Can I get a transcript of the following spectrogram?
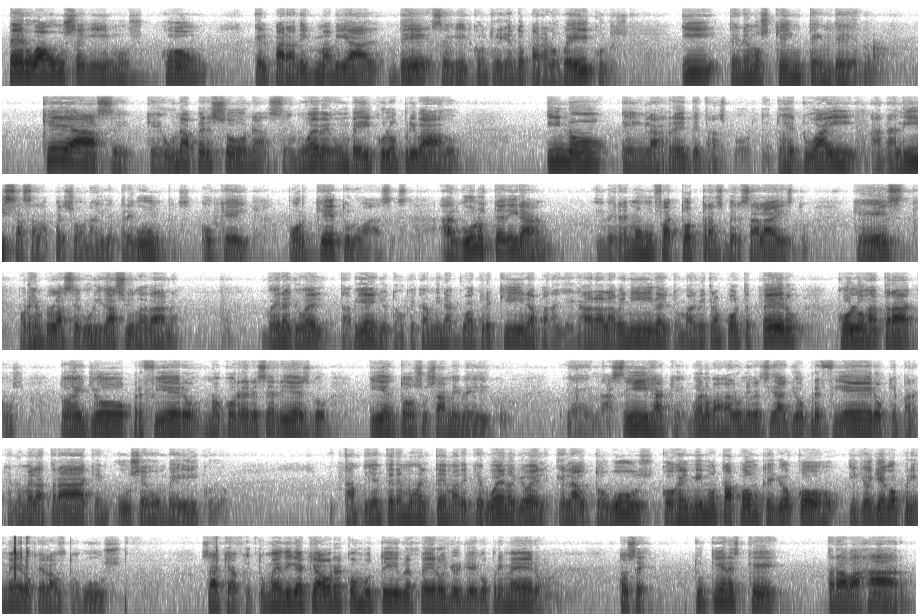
pero aún seguimos con el paradigma vial de seguir construyendo para los vehículos. Y tenemos que entender qué hace que una persona se mueva en un vehículo privado y no en la red de transporte. Entonces tú ahí analizas a las personas y le preguntas, ok, ¿por qué tú lo haces? Algunos te dirán, y veremos un factor transversal a esto, que es, por ejemplo, la seguridad ciudadana. Bueno, Joel, está bien, yo tengo que caminar cuatro esquinas para llegar a la avenida y tomar mi transporte, pero con los atracos, entonces yo prefiero no correr ese riesgo y entonces usar mi vehículo. Eh, las hijas que, bueno, van a la universidad, yo prefiero que para que no me la atraquen, use un vehículo. También tenemos el tema de que, bueno, Joel, el autobús coge el mismo tapón que yo cojo y yo llego primero que el autobús. Sea, que aunque tú me digas que ahorre combustible, pero yo llego primero. Entonces, tú tienes que trabajar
